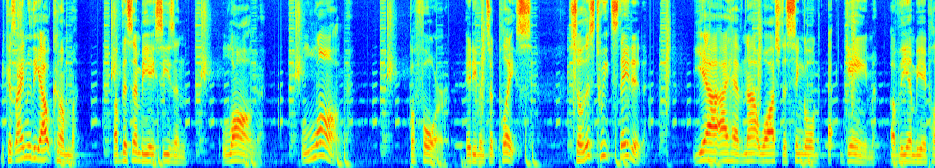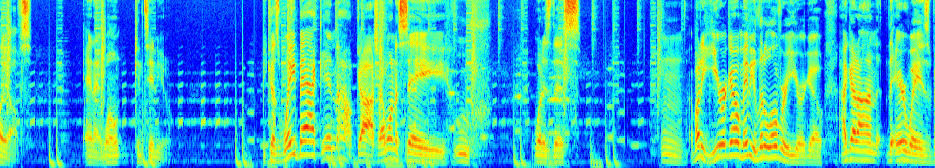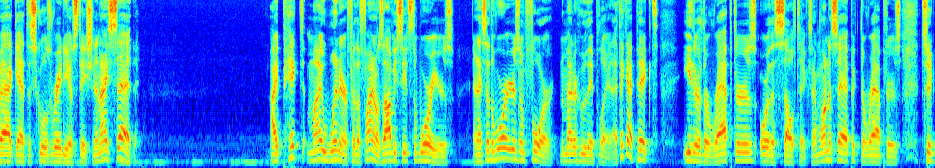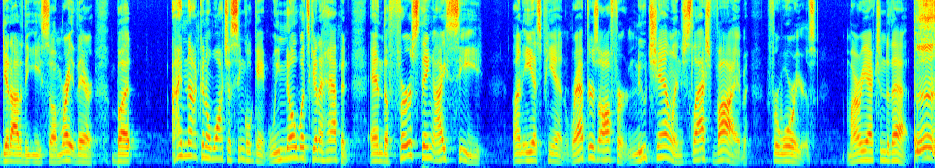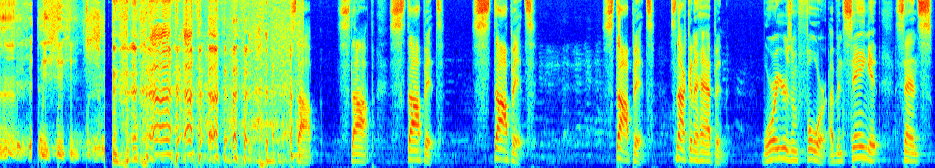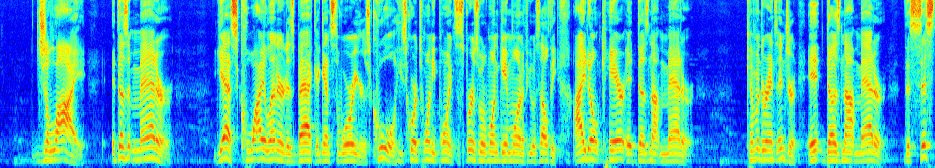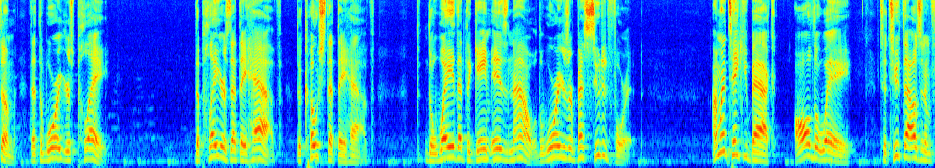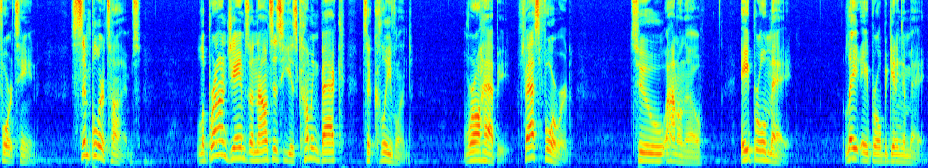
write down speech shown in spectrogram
Because I knew the outcome of this NBA season long, long before it even took place. So this tweet stated, "Yeah, I have not watched a single game of the NBA playoffs." and I won't continue. Because way back in, oh gosh, I want to say, oof, what is this? Mm, about a year ago, maybe a little over a year ago, I got on the airways back at the school's radio station and I said, I picked my winner for the finals. Obviously, it's the Warriors. And I said the Warriors in four, no matter who they played. I think I picked either the Raptors or the Celtics. I want to say I picked the Raptors to get out of the East, so I'm right there. But I'm not going to watch a single game. We know what's going to happen. And the first thing I see on ESPN, Raptors offer new challenge slash vibe for Warriors. My reaction to that. Stop. Stop. Stop it. Stop it. Stop it. It's not going to happen. Warriors in four. I've been saying it since July. It doesn't matter. Yes, Kawhi Leonard is back against the Warriors. Cool. He scored 20 points. The Spurs would have won game one if he was healthy. I don't care. It does not matter. Kevin Durant's injured. It does not matter. The system that the Warriors play, the players that they have, the coach that they have, the way that the game is now, the Warriors are best suited for it. I'm going to take you back all the way to 2014. Simpler times. LeBron James announces he is coming back to Cleveland. We're all happy. Fast forward to, I don't know, April, May. Late April, beginning of May.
